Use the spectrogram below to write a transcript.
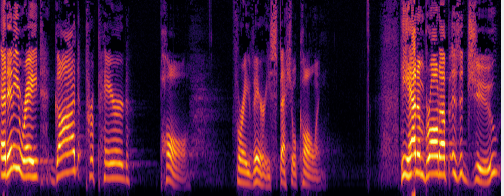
at any rate, God prepared Paul for a very special calling. He had him brought up as a Jew,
